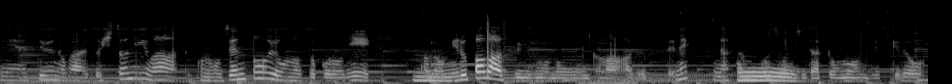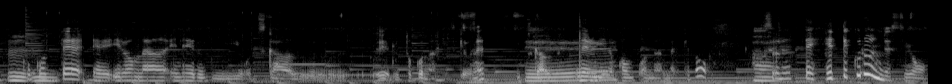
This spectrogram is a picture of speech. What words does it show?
でっていうのがえっと人にはこの前頭葉のところに、ああのミルパワーというものがあるってね皆さんご存知だと思うんですけど、うんうん。ここって、えーいろんなエネルギーを使えるとこなんですけどね。使うエネルギーの根本なんだけど、はい。それって減ってくるんですよ。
